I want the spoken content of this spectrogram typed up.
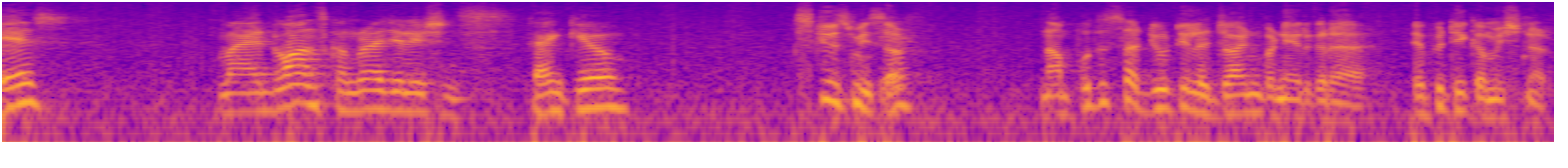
yes my advance congratulations thank you excuse me sir நான் புதுசா டியூட்டில ஜாயின் பண்ணியிருக்கிற deputy commissioner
